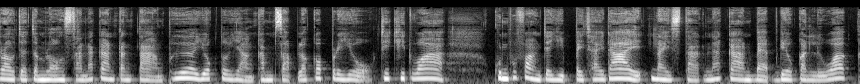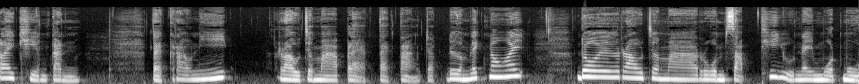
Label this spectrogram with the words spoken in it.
เราจะจำลองสถานการณ์ต่างๆ เพื่อยกตัวอย่างคำศัพท์แล้วก็ประโยคที่คิดว่า คุณผู้ฟังจะหยิบไปใช้ได้ในสถานการณ์แบบเดียวกัน หรือว่าใกล้เคียงกัน แต่คราวนี้ เราจะมาแปลกแตกต่างจากเดิมเล็กน้อย โดยเราจะมารวมศัพท์ที่อยู่ในหมวดหมู่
